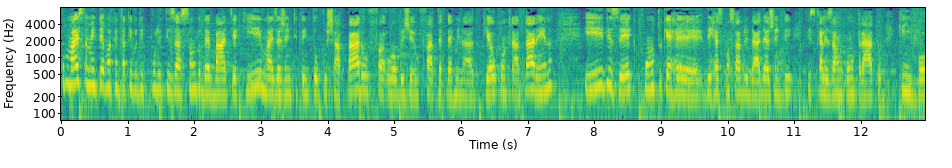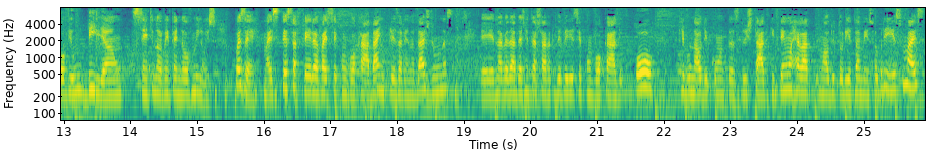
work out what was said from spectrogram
O mais também teve uma tentativa de politização do debate aqui, mas a gente tentou puxar para o, fa o, o fato determinado, que é o contrato da Arena, e dizer quanto que é de responsabilidade a gente fiscalizar um contrato que envolve 1 bilhão 199 milhões. Pois é, mas terça-feira vai ser convocada a empresa Arena das Dunas. É, na verdade, a gente achava que deveria ser convocado o Tribunal de Contas do Estado, que tem uma, uma auditoria também sobre isso, mas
